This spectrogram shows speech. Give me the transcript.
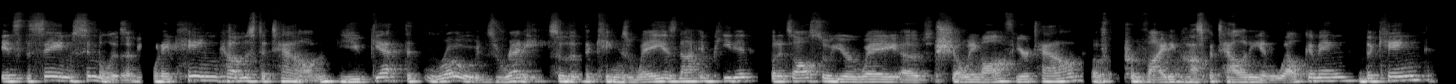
It's the same symbolism. When a king comes to town, you get the roads ready so that the king's way is not impeded, but it's also your way of showing off your town, of providing hospitality and welcoming the king.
